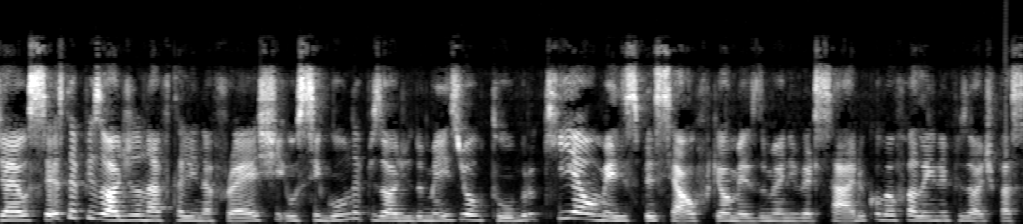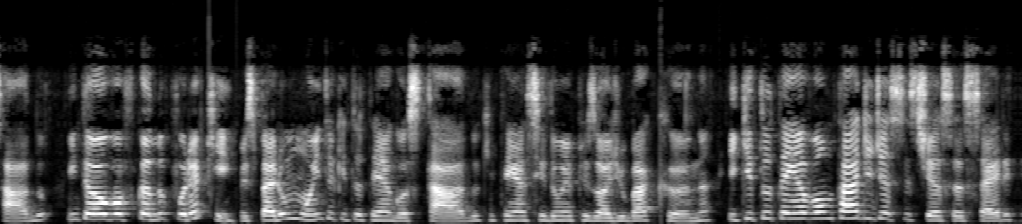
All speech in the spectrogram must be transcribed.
Já é o sexto episódio do Naftalina Fresh, o segundo episódio do mês de outubro, que é um mês especial porque é o mês do meu aniversário, como eu falei no episódio passado. Então eu vou ficando por aqui. Eu espero muito que tu tenha gostado, que tenha sido um episódio bacana e que tu tenha vontade de assistir essa série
